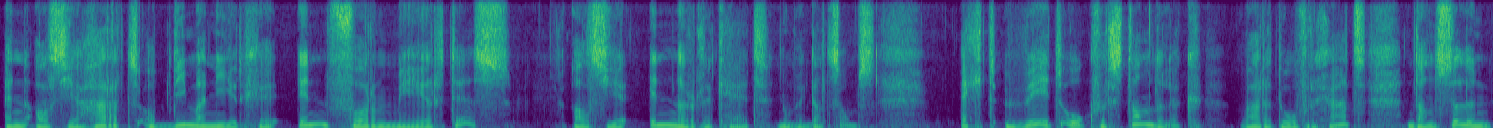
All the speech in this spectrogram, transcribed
En als je hart op die manier geïnformeerd is, als je innerlijkheid, noem ik dat soms, echt weet, ook verstandelijk, waar het over gaat, dan zullen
